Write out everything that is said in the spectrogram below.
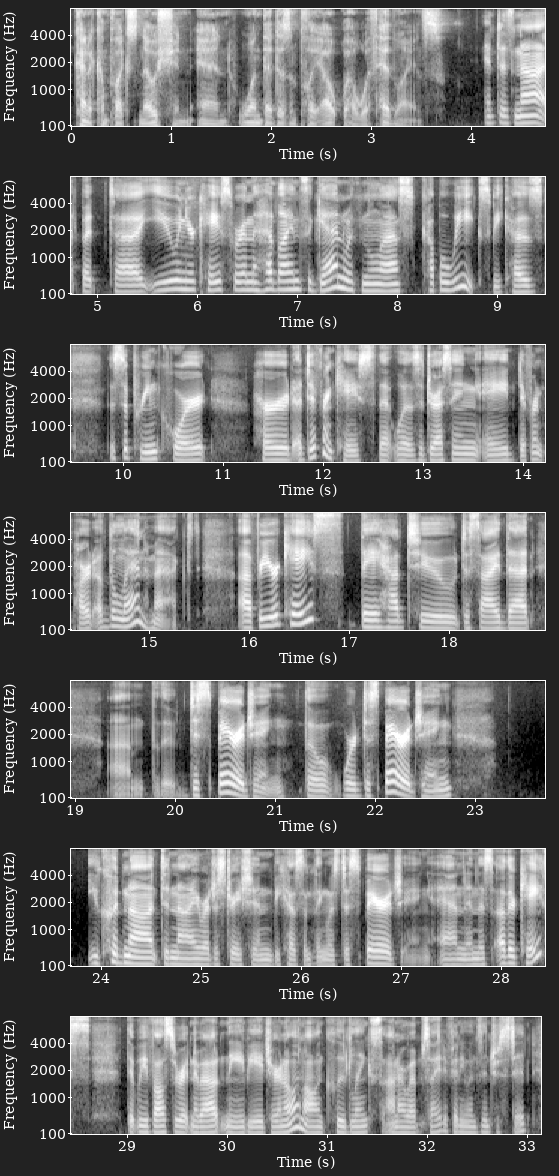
kind of complex notion and one that doesn't play out well with headlines. It does not, but uh, you and your case were in the headlines again within the last couple weeks because the Supreme Court heard a different case that was addressing a different part of the Lanham Act. Uh, for your case, they had to decide that um, the disparaging, the word disparaging, you could not deny registration because something was disparaging. And in this other case that we've also written about in the ABA Journal, and I'll include links on our website if anyone's interested,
